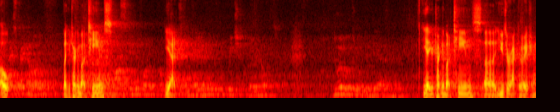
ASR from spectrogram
Oh, like you're talking about teams? Yeah. Yeah, you're talking about teams, uh, user activation,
